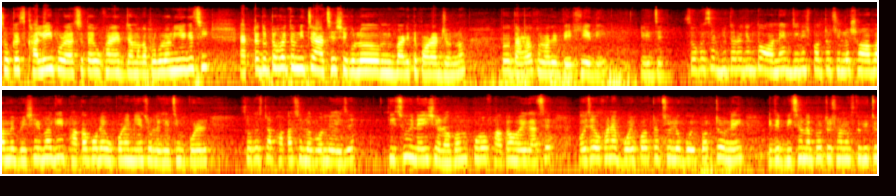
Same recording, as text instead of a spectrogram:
শোকেস খালিই পড়ে আছে, তাই ওখানে জামা কাপড়গুলো নিয়ে গেছি। একটা দুটো হয়তো নিচে আছে, সেগুলো বাড়িতে পরার জন্য। তো দাঁড়াও, তোমাদের দেখিয়ে দিই। এই যে শোকেসের ভিতরে কিন্তু অনেক জিনিসপত্র ছিল, সব আমি বেশিরভাগই ফাঁকা করে উপরে নিয়ে চলে গেছি। উপরের শোকেসটা ফাঁকা ছিল বলে এই যে কিছুই নেই সেরকম, পুরো ফাঁকা হয়ে গেছে। ওই যে ওখানে বইপত্র ছিল বইপত্রও নেই, এই যে বিছানাপত্র সমস্ত কিছু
